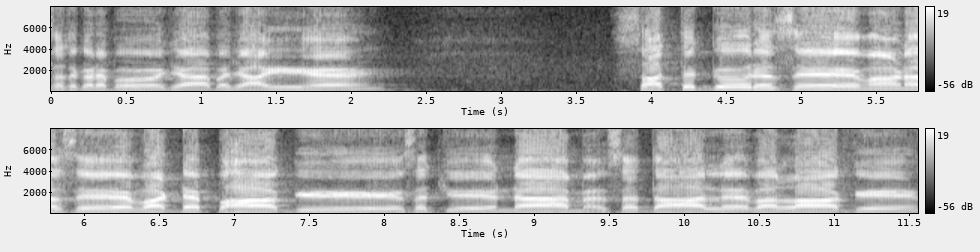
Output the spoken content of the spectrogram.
ਸਤਿਗੁਰ ਬੋਜਾ ਬਜਾਈ ਹੈ ਸਤਿਗੁਰ ਸੇਵਣ ਸੇ ਵੱਡ ਭਾਗੇ ਸਚੇ ਨਾਮ ਸਦਾ ਲਵ ਲਾਗੇ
